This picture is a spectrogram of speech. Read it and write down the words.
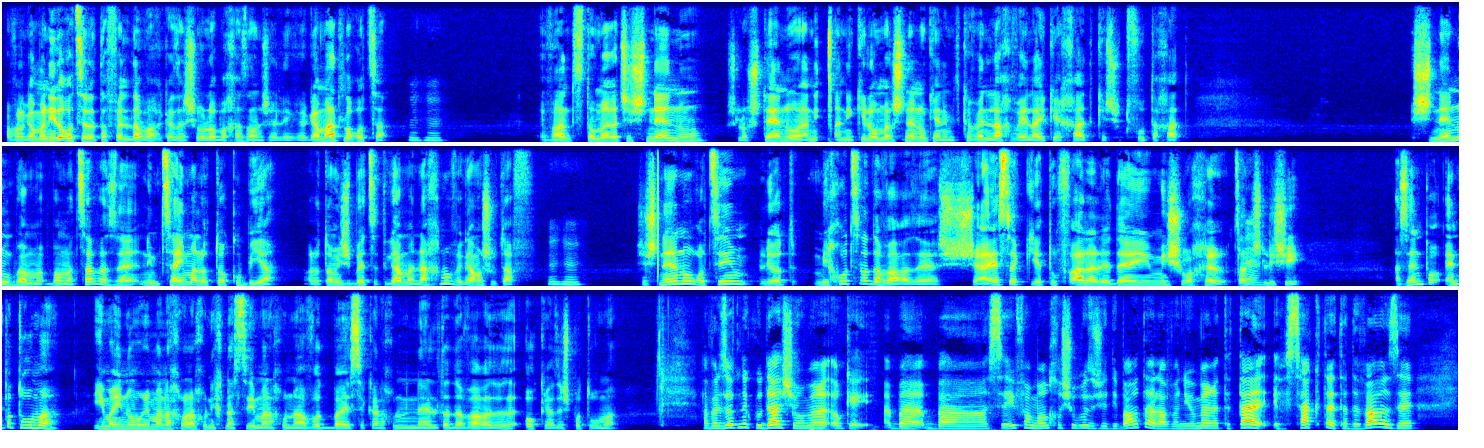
אבל גם אני לא רוצה לתפעל דבר כזה שהוא לא בחזון שלי, וגם את לא רוצה. מהמם. הבנת? זאת אומרת ששנינו, שלושתנו, אני, אני כאילו אומר שנינו כי אני מתכוון לך ואליי כאחד, כשותפות אחת. שנינו במ- במצב הזה נמצאים על אותו קובייה, על אותו משבצת, גם אנחנו וגם השותף. מהמם. ששנינו רוצים להיות מחוץ לדבר הזה, שהעסק יתופעל על ידי מישהו אחר, צד כן. שלישי. אז אין פה, אין פה תרומה. אם היינו אומרים אנחנו, אנחנו נכנסים, אנחנו נעבוד בעסק, אנחנו ננהל את הדבר הזה, זה, אוקיי, אז יש פה תרומה. אבל זאת נקודה שאומרת, אוקיי, ב- בסעיף המאוד חשוב הזה שדיברת עליו, אני אומרת, אתה העסקת את הדבר הזה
